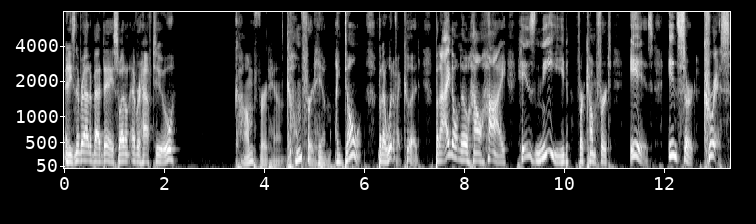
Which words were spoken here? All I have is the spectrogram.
And he's never had a bad day, so I don't ever have to Comfort him. comfort him. I don't, but I would if I could. But I don't know how high his need for comfort is. Insert Chris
